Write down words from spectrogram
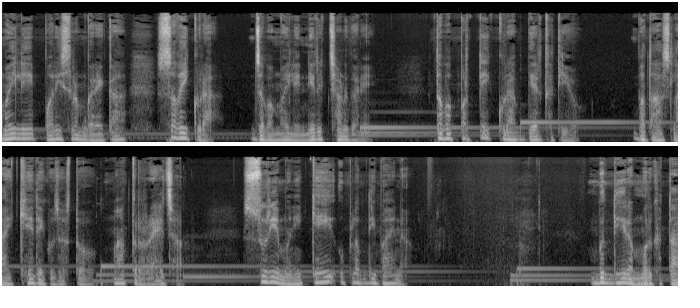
मैले परिश्रम गरेका सबै कुरा जब मैले निरीक्षण गरेँ तब प्रत्येक कुरा व्यर्थ थियो। बतासलाई खेदेको जस्तो मात्र रहेछ। सूर्यमुनि केही उपलब्धि भएन। बुद्धि र मूर्खता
